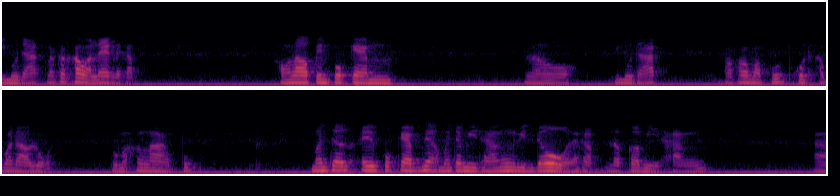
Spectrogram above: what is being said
e m o d a c แล้วก็เข้าอันแรกเลยครับ ของเราเป็นโปรแกรม เรา e m o d a c พอเข้ามาปุ๊บกดคำว่าดาวน์โหลดลงมาข้างล่างปุ๊บมันจะไอโปรแกรมเนี่ยมันจะมีทั้ง Windows นะครับ แล้วก็มีทั้งอ่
